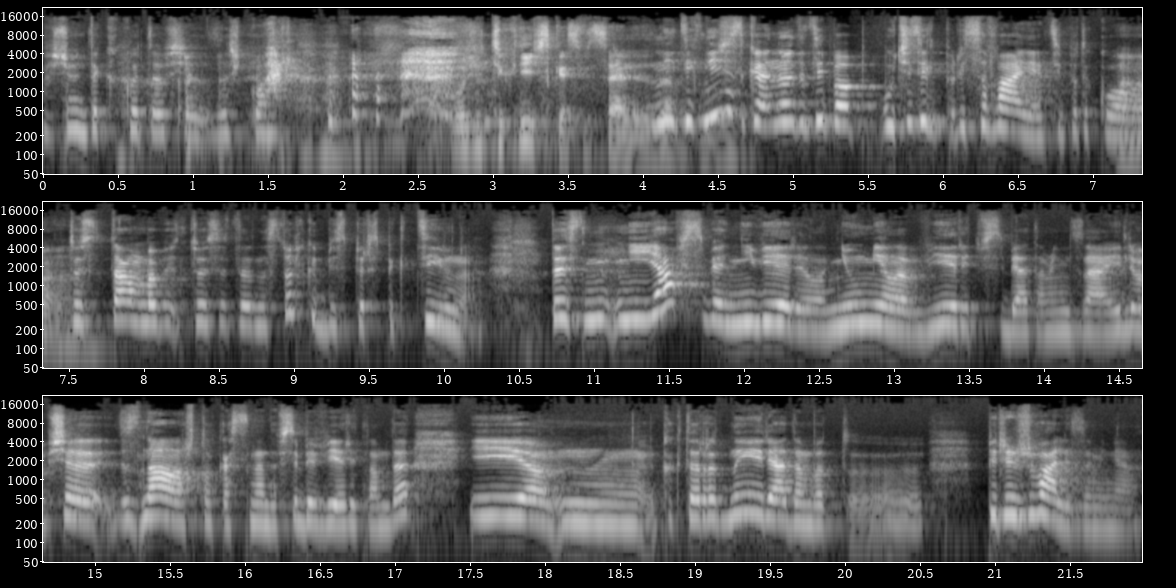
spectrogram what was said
в общем, это какой-то вообще зашквар. В общем, техническая специальность, да? Не техническая, но это типа учитель рисования, типа такого. То есть там, то есть это настолько бесперспективно. То есть не я в себя не верила, не умела верить в себя, там, я не знаю, или вообще знала, что, оказывается, надо в себе верить, там, да, и как-то родные рядом вот э, переживали за меня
